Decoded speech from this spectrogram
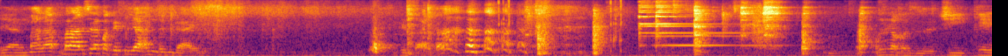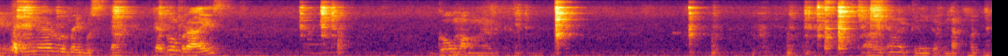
Ayan, mara marami silang pagpipilian dun guys. Kita ka. Ano na kasi chicken? Yung nga ro, may busta. Kahit mo, Bryce? Go mga Ay, ang nagtinigang nakot na.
